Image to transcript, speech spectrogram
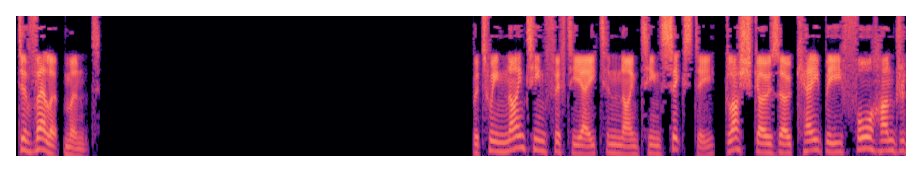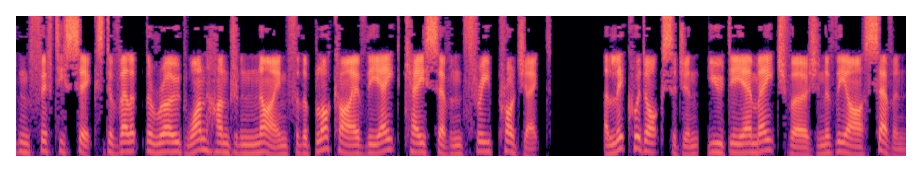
Development Between 1958 and 1960, Glushko's OKB-456 developed the Rode 109 for the Block I of the 8K73 project, a liquid oxygen, UDMH version of the R7.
